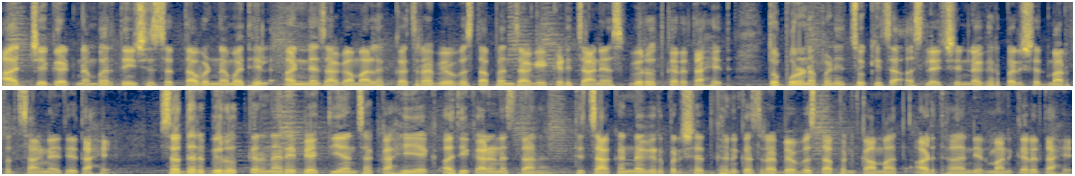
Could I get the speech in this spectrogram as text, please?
आज जे गट नंबर तीनशे सत्तावन्न मधील अन्य जागा मालक कचरा व्यवस्थापन जागेकडे जाण्यास विरोध करत आहेत तो पूर्णपणे चुकीचा असल्याचे नगर परिषद मार्फत सांगण्यात येत आहे. सदर विरोध करणारे व्यक्ती यांचा काही एक अधिकार नसताना ते चाकण नगर परिषद घनकचरा व्यवस्थापन कामात अडथळा निर्माण करत आहेत.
